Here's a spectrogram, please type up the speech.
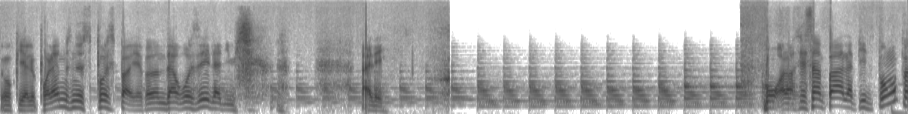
Donc le problème ne se pose pas, il n'y a pas besoin d'arroser la nuit. Allez. Bon, alors c'est sympa la petite pompe,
